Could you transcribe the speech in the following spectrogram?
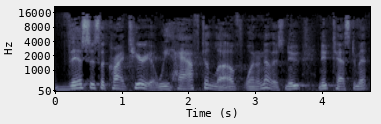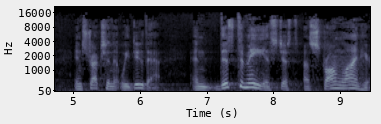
this is the criteria. We have to love one another. It's New, New Testament instruction that we do that. And this to me is just a strong line here.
